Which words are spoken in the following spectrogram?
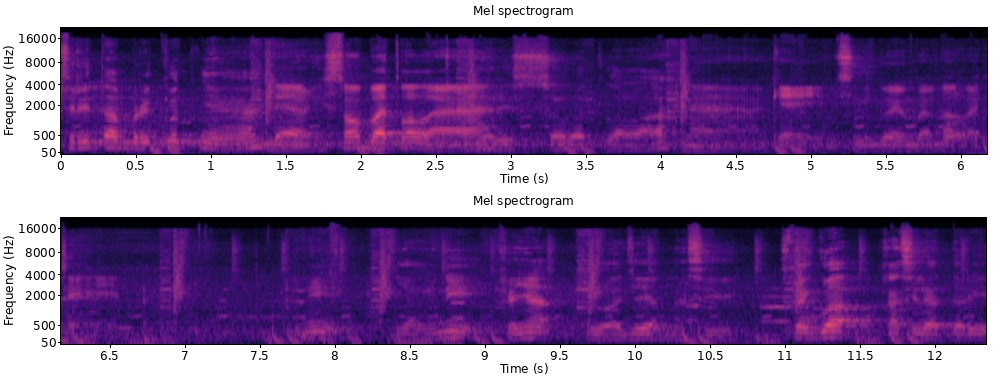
cerita berikutnya. Dari sobat lelah. Dari sobat lelah. Nah oke di sini gue yang bakal bacain ini yang ini kayaknya lu aja yang ngasih. Supaya gue kasih lihat dari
